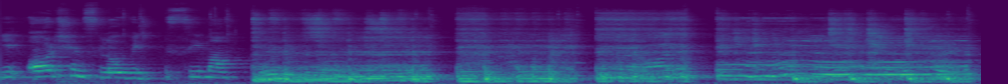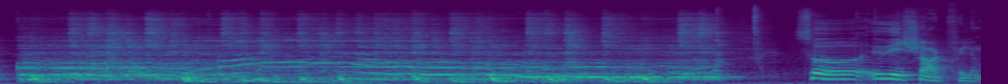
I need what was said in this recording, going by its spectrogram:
ఈ ఆడిషన్స్లో సిమ్ సిమాఫ్ సో ఇది షార్ట్ ఫిలిం.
